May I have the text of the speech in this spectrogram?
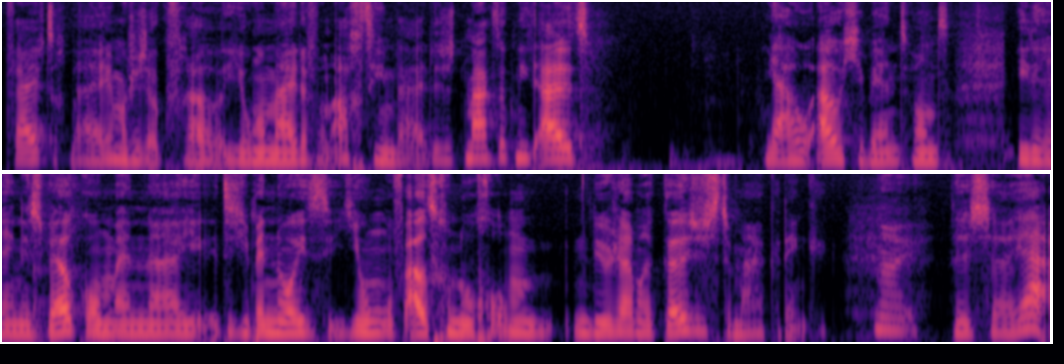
50 bij, maar er zitten ook vrouwen, jonge meiden van 18 bij. Dus het maakt ook niet uit ja, hoe oud je bent, want iedereen is welkom. En eh, je, het is- je bent nooit jong of oud genoeg om duurzamere keuzes te maken, denk ik. Nee. Dus eh, ja,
